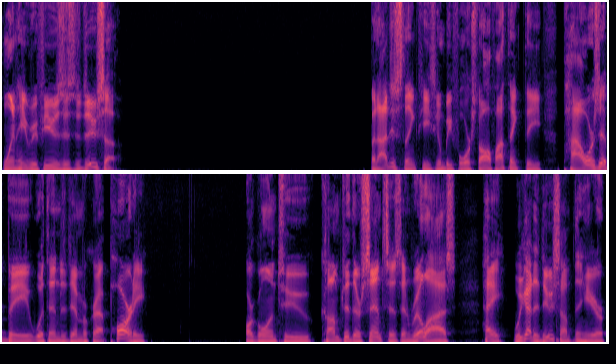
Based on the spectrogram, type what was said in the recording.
when he refuses to do so. But I just think he's going to be forced off. I think the powers that be within the Democrat Party are going to come to their senses and realize, hey, we got to do something here,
